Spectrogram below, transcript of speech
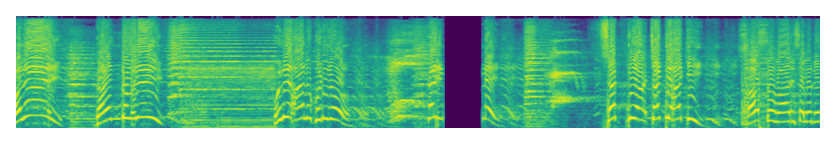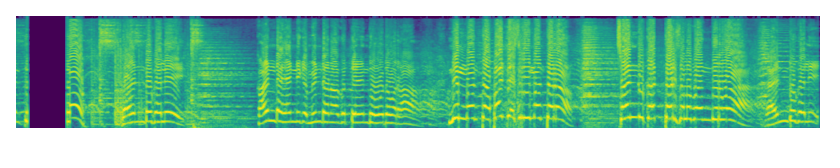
ಹುಲಿ! ಗಂಡು ಹುಲಿ! ಹುಲಿ ಹಾಲು ಕುಡಿದು ಶಕ್ತಿಯ ಚಡ್ಡಿ ಹಾಕಿ ಸಟ್ಟು ಬಾರಿಸಲು ನಿಂತು. ಗಂಡುಗಲಿ, ಕಂಡ ಹೆಣ್ಣಿಗೆ ಮಿಂಡನಾಗುತ್ತೇನೆಂದು ಹೋದವರ, ನಿಮ್ಮಂತ ಬಂದ ಶ್ರೀಮಂತರ, ಚಂಡು ಕತ್ತರಿಸಲು ಬಂದಿರುವ ಗಂಡುಗಲಿ.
